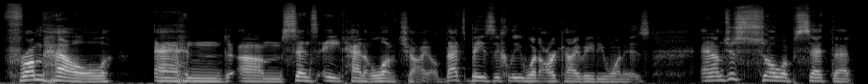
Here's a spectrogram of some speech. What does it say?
from hell and um sense 8 had a love child. That's basically what archive 81 is and I'm just so upset that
